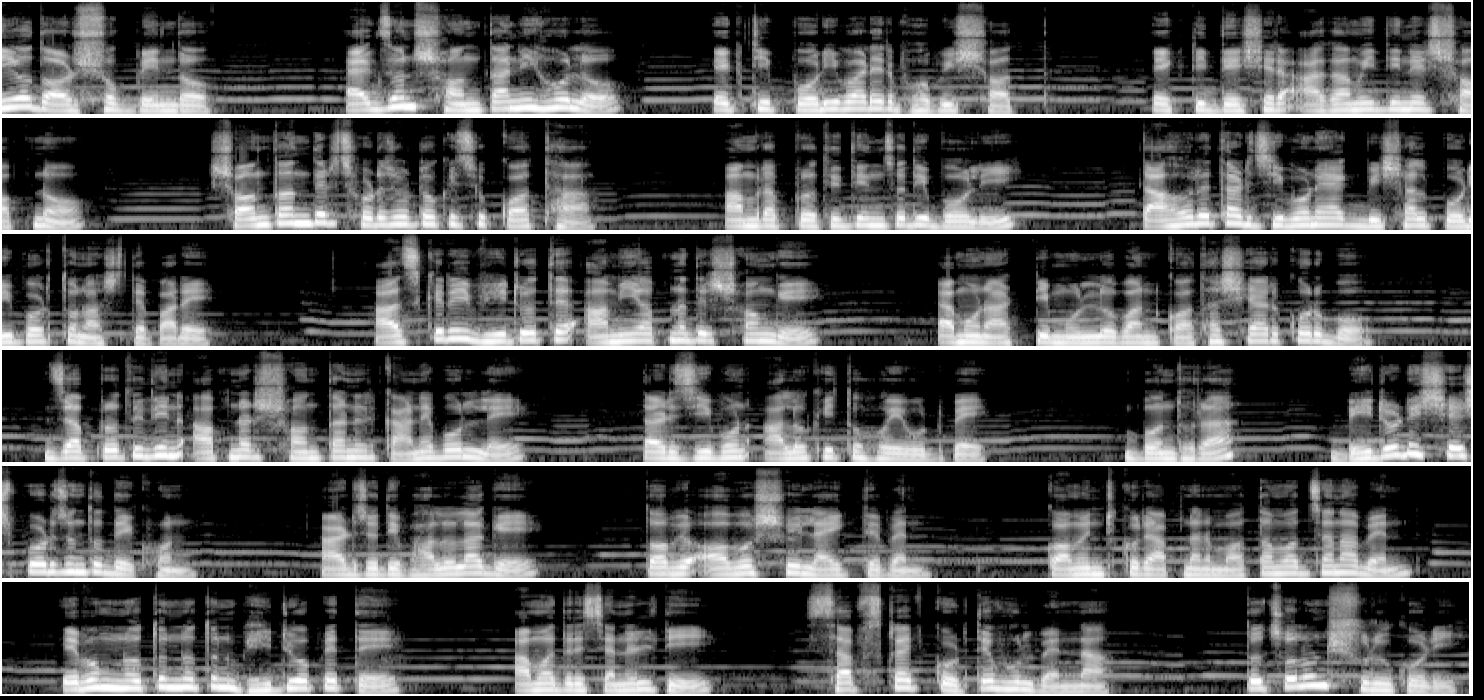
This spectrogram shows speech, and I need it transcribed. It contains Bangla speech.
প্রিয় দর্শকবৃন্দ, একজন সন্তানই হল একটি পরিবারের ভবিষ্যৎ, একটি দেশের আগামী দিনের স্বপ্ন। সন্তানদের ছোট ছোট কিছু কথা আমরা প্রতিদিন যদি বলি, তাহলে তার জীবনে এক বিশাল পরিবর্তন আসতে পারে। আজকের এই ভিডিওতে আমি আপনাদের সঙ্গে এমন আটটি মূল্যবান কথা শেয়ার করব, যা প্রতিদিন আপনার সন্তানের কানে বললে তার জীবন আলোকিত হয়ে উঠবে। বন্ধুরা ভিডিওটি শেষ পর্যন্ত দেখুন। আর যদি ভালো লাগে, তবে অবশ্যই লাইক দেবেন, কমেন্ট করে আপনার মতামত জানাবেন এবং নতুন নতুন ভিডিও পেতে আমাদের চ্যানেলটি সাবস্ক্রাইব করতে ভুলবেন না। তো চলুন শুরু করি।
